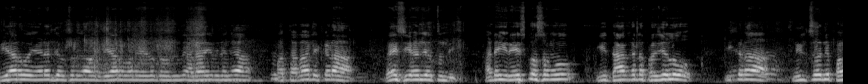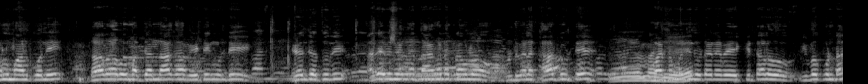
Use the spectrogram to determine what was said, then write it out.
విఆర్ఓ వేయడం జరుగుతుంది కాబట్టి విఆర్ఓ వేయడం జరుగుతుంది. అలాగే విధంగా మా తరాలు ఇక్కడ రేస్ చేయడం జరుగుతుంది. అంటే ఈ రేస్ కోసము ఈ దాంట్లో ప్రజలు ఇక్కడ నిల్చొని పనులు మానుకొని దాదాపు మధ్యాహ్నం దాకా వెయిటింగ్ ఉండి ఏం జరుగుతుంది. అదేవిధంగా దాంగట గ్రామంలో రెండు వేల కార్డు ఉంటే నూట ఎనభై కింటాలు ఇవ్వకుండా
